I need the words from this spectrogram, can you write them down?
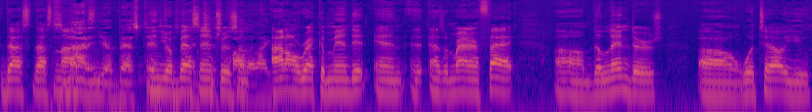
that's that's not, not in your best in your interest, best interest. call it and like I don't recommend it. And uh, as a matter of fact, um, the lenders uh, will tell you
